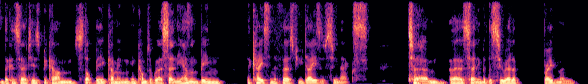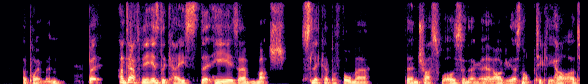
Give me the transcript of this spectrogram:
the Conservatives become stop becoming incompetent. Well, that certainly hasn't been the case in the first few days of Sunak's term, uh, certainly with the Suella Braverman appointment. But undoubtedly, it is the case that he is a much slicker performer than Truss was, and uh, arguably that's not particularly hard.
